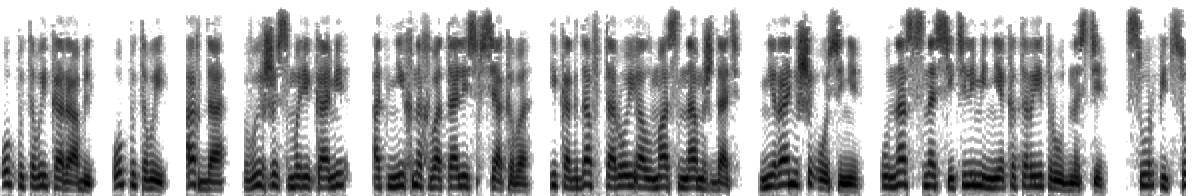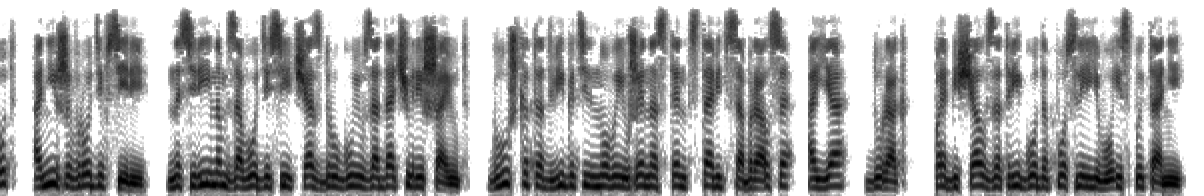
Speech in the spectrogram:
Опытовый корабль, опытовый, ах да, вы же с моряками, от них нахватались всякого. И когда второй алмаз нам ждать? Не раньше осени. У нас с носителями некоторые трудности. СУР-500, они же вроде в серии. На серийном заводе сейчас другую задачу решают. Глушка-то двигатель новый уже на стенд ставить собрался, а я, дурак, пообещал за три года после его испытаний.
